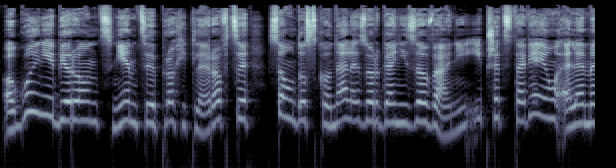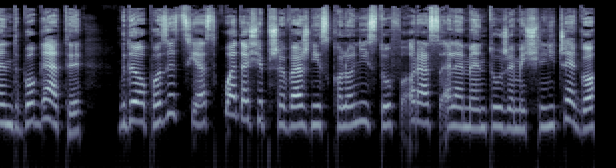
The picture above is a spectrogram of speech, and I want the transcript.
Ogólnie biorąc, Niemcy prohitlerowcy są doskonale zorganizowani i przedstawiają element bogaty, gdy opozycja składa się przeważnie z kolonistów oraz elementu rzemieślniczego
